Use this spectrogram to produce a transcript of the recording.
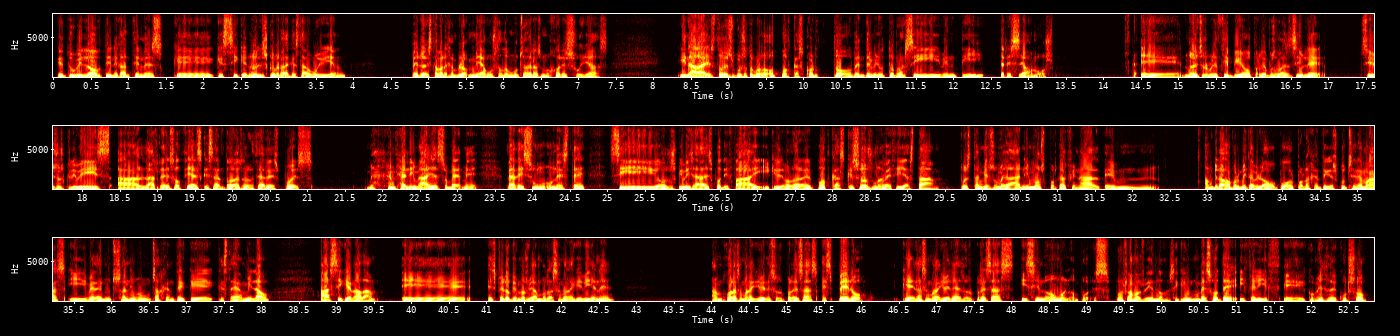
que To Be Love tiene canciones que, sí, que no. El disco es verdad que está muy bien. Pero esta, por ejemplo, me ha gustado mucho de las mejores suyas. Y nada, esto es vosotros podcast corto, 20 minutos o así, 23 llevamos. Eh, no lo he hecho al principio porque es más sensible. Si suscribís a las redes sociales que están todas las redes sociales, pues me, animáis, eso me, me, hacéis un, este. Si os suscribís a Spotify y queréis valorar el podcast, que sos una vez y ya está, pues también eso me da ánimos, porque al final, em, aunque lo hago por mí, también lo hago por, por la gente que escuche y demás, y me da muchos ánimos mucha gente que, que está ahí a mi lado. Así que nada, eh, espero que nos veamos la semana que viene. A lo mejor la semana que viene sorpresas. Espero que la semana que viene hay sorpresas y si no, bueno, pues, pues vamos viendo. Así que un besote y feliz eh, comienzo de curso.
